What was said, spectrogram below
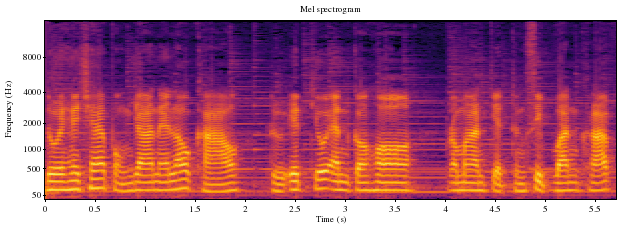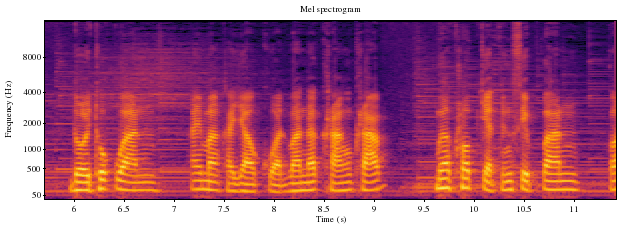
โดยให้แช่ผงยาในเหล้าขาว หรือเอทิลแอลกอฮอล์ประมาณ 7-10 วันครับ โดยทุกวันให้มาเขย่าขวดวันละครั้งครับ เมื่อครบ 7-10 วัน ก็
